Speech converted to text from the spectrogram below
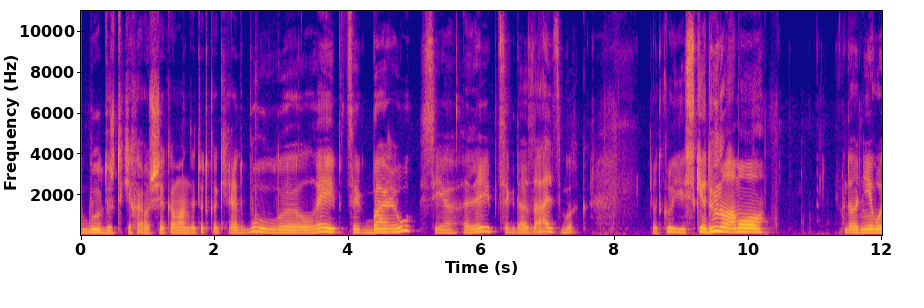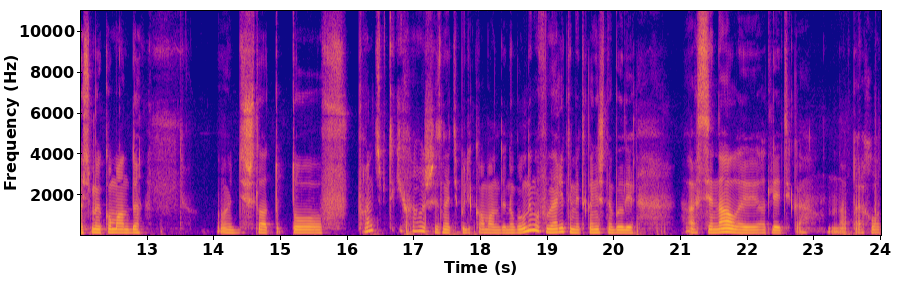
Будут дуже такі хороші команди, тут как Red Bull, Лейпциг, Боруссия, Лейпциг, да, Зальцбург. Тут Київське Динамо. До однієї восьмої команди дійшла. Тобто, в принципі, такі хороші, знаєте, були команди. Но головними фаворитами, это, конечно, были Арсенал і Атлетика на проход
